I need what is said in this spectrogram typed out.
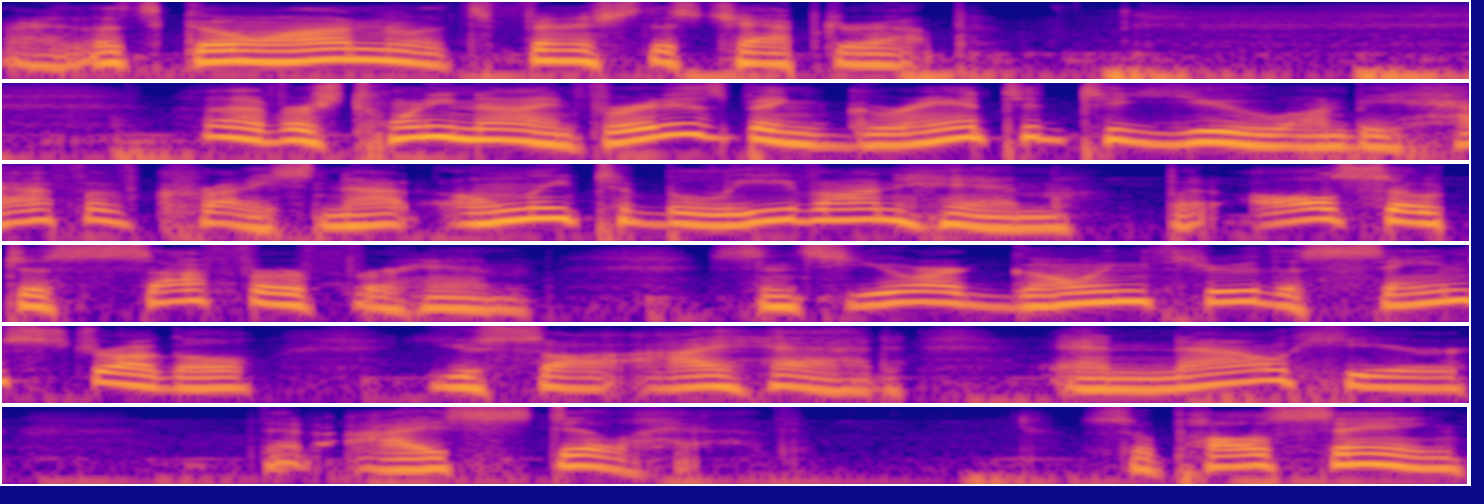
All right, let's go on. Let's finish this chapter up. Uh, verse 29 For it has been granted to you on behalf of Christ not only to believe on him, but also to suffer for him, since you are going through the same struggle you saw I had, and now hear that I still have. So Paul's saying,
